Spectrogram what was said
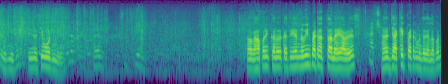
ओढणी ही जशी ओढणी आहे. हो हा पण एक कलर काय ते नवीन पॅटर्न आता आला आहे यावेळेस. अच्छा. हा जॅकेट पॅटर्न म्हणतात त्याला पण.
